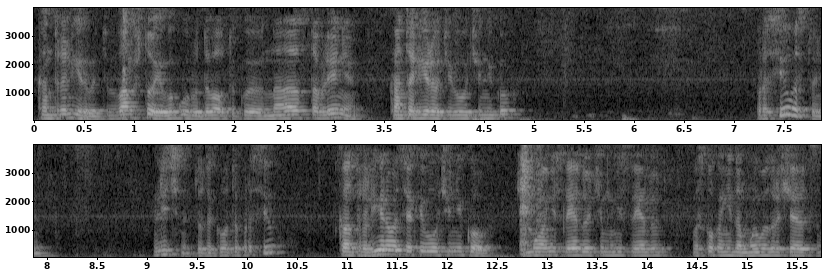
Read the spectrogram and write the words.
Контролировать. Вам что, его гуру давал такое наставление контролировать его учеников? Просил вас кто-нибудь? Лично кто-то кого-то просил контролировать всех его учеников, чему они следуют, чему не следуют, во сколько они домой возвращаются,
